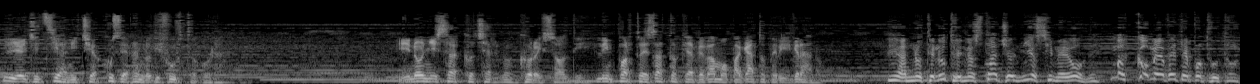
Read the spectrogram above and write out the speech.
Gli egiziani ci accuseranno di furto ora. In ogni sacco c'erano ancora i soldi, l'importo esatto che avevamo pagato per il grano. E hanno tenuto in ostaggio il mio Simeone. Ma come avete potuto?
